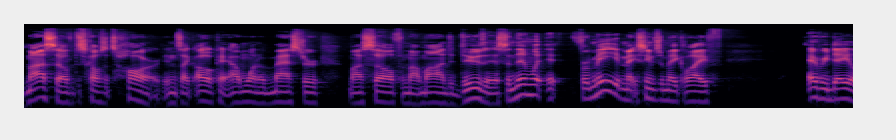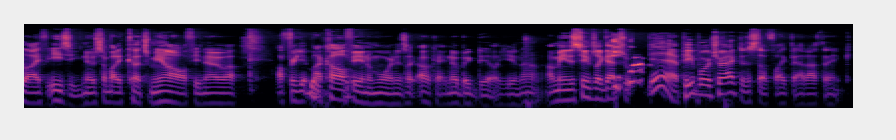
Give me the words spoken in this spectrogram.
myself, just because it's hard. And it's like, oh, okay, I want to master myself and my mind to do this. And then what it, for me, it makes, seems to make life, everyday life easy. You know, somebody cuts me off, you know, I, I forget my coffee in the morning. It's like, okay, no big deal, you know? I mean, it seems like that's, yeah, people are attracted to stuff like that, I think.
